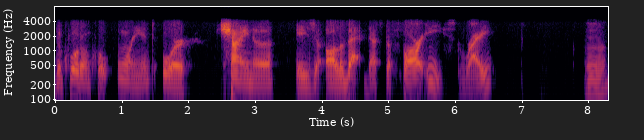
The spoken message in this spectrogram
the quote unquote Orient or China, Asia, all of that. That's the Far East, right? Mm-hmm.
